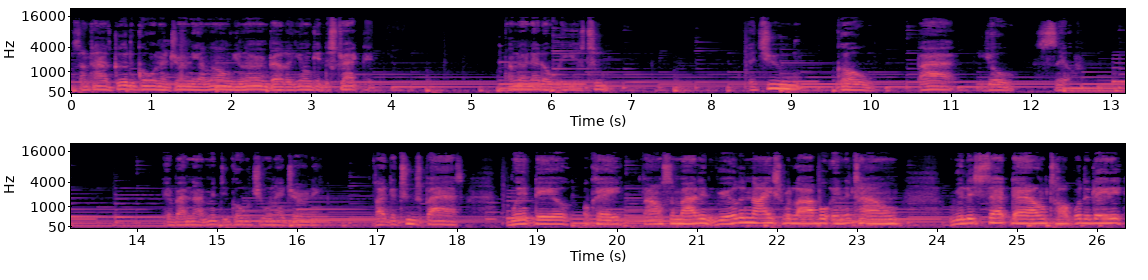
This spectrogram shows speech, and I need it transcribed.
Sometimes good to go on a journey alone. You learn better. You don't get distracted. I learned that over the years too. That you go by yourself. Everybody not meant to go with you on that journey. Like the two spies went there, okay, found somebody really nice, reliable in the town. Really sat down, talked with the lady.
